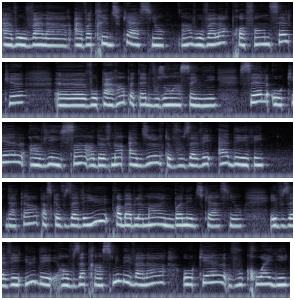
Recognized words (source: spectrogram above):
à vos valeurs, à votre éducation, hein, vos valeurs profondes, celles que euh, vos parents peut-être vous ont enseignées, celles auxquelles, en vieillissant, en devenant adulte, vous avez adhéré. D'accord? Parce que vous avez eu probablement une bonne éducation et vous avez eu des. On vous a transmis des valeurs auxquelles vous croyez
